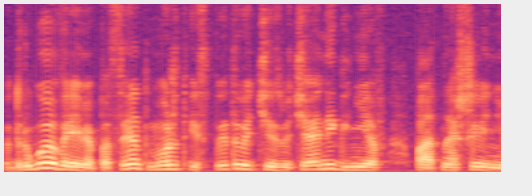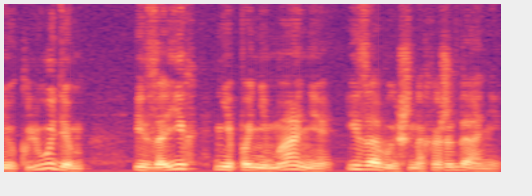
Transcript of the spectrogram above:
В другое время пациент может испытывать чрезвычайный гнев по отношению к людям из-за их непонимания и завышенных ожиданий.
